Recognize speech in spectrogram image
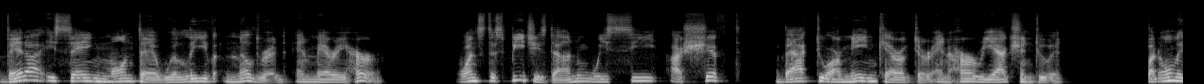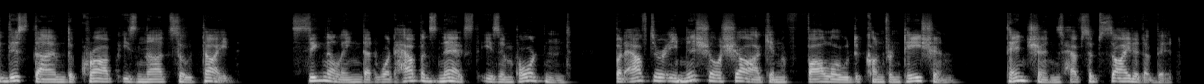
Veda is saying Monte will leave Mildred and marry her. Once the speech is done, we see a shift back to our main character and her reaction to it. But only this time the crop is not so tight, signaling that what happens next is important. But after initial shock and followed confrontation, tensions have subsided a bit.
